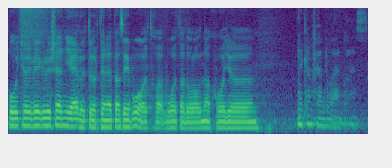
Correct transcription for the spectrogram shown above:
úgyhogy végül is ennyi előtörténet azért volt, volt a dolognak, hogy... Nekem februárban lesz.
